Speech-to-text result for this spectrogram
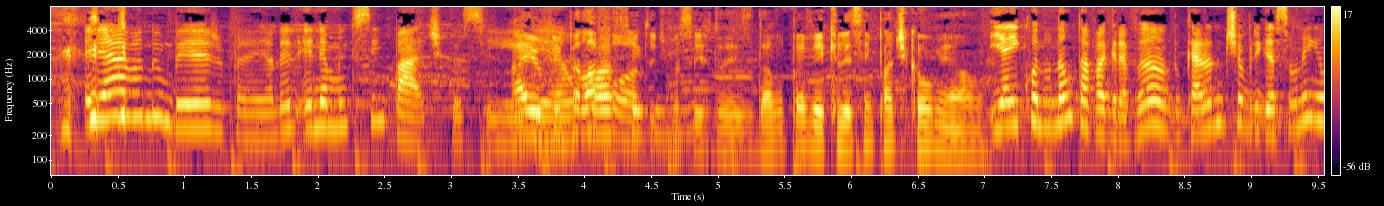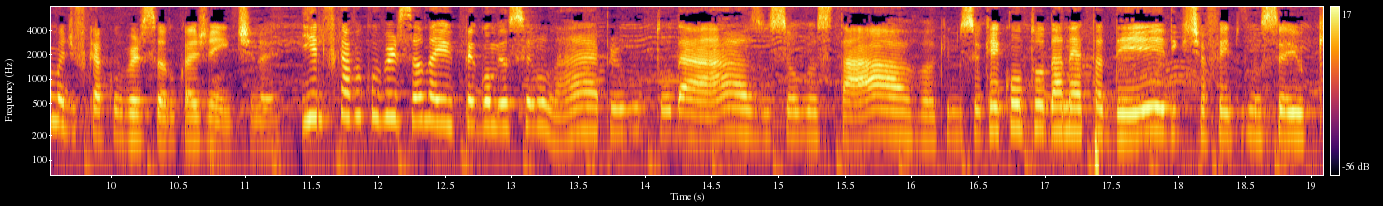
Ele, ah, manda um beijo pra ela. Ele, ele é muito simpático, assim. Ah, eu vi é pela foto figura. de vocês dois. Dava pra ver que ele é simpaticão mesmo. E aí, quando não tava gravando, o cara não tinha obrigação nenhuma de ficar conversando com a gente, né? E ele ficava conversando, aí pegou meu celular, perguntou da Asus se eu gostava, que não sei o que, contou da neta dele, que tinha feito não sei o que.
